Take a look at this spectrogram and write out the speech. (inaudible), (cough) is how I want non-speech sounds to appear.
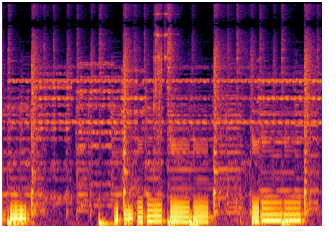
do do do do do do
